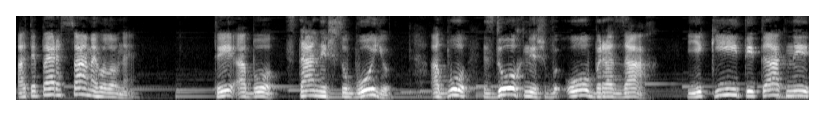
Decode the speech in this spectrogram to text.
А тепер саме головне: ти або станеш собою, або здохнеш в образах, які ти так не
